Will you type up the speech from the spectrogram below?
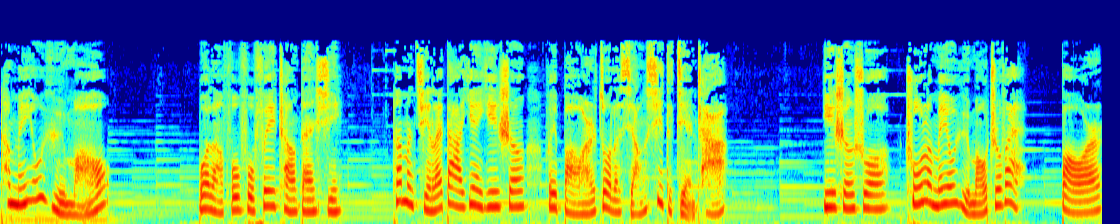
它没有羽毛。波朗夫妇非常担心，他们请来大雁医生为宝儿做了详细的检查。医生说，除了没有羽毛之外，宝儿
